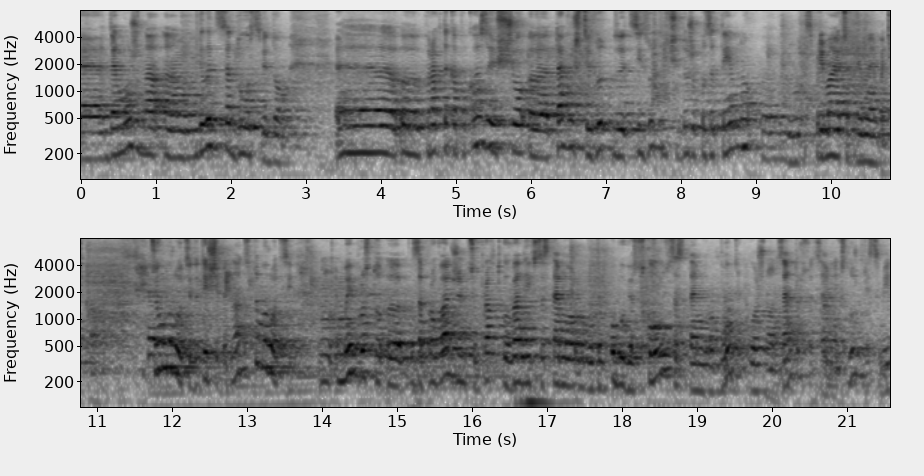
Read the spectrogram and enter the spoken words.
е, де можна ем, ділитися досвідом. Е, е, Практика показує, що також ці зу- зустрічі дуже позитивно ем, сприймаються прийомними батьками. Цьому році, 2015 році, ми просто е, запроваджуємо цю практику, ввели в систему роботи, в обов'язкову систему роботи кожного центру соціальних служб для сім'ї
